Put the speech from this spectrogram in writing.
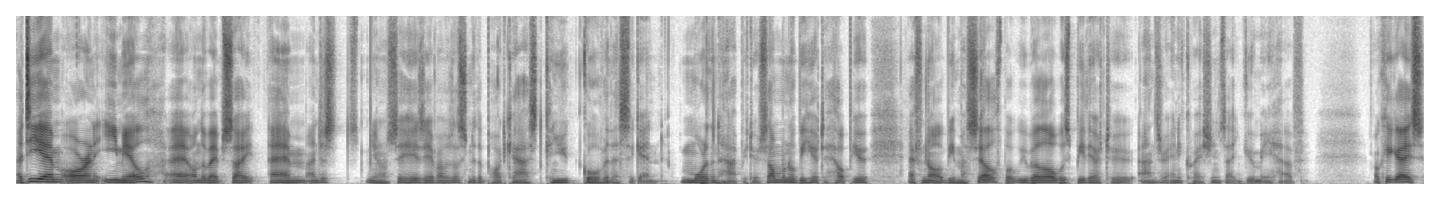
a DM or an email uh, on the website um, and just you know say, hey Zayb, I was listening to the podcast. Can you go over this again? More than happy to. Someone will be here to help you. If not, it'll be myself, but we will always be there to answer any questions that you may have. Okay, guys.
